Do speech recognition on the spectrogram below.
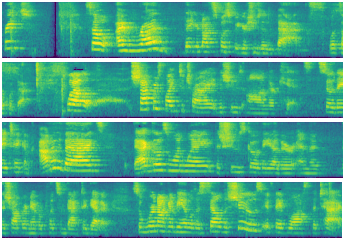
Great. So, I read that you're not supposed to put your shoes in bags. What's up with that? Well, shoppers like to try the shoes on their kids. So they take them out of the bags, the bag goes one way, the shoes go the other, and the, the shopper never puts them back together. So we're not going to be able to sell the shoes if they've lost the tag.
